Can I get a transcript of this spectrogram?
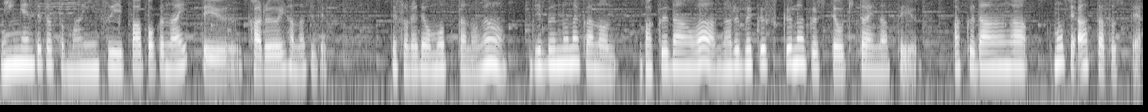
人間ってちょっとマインスイーパーっぽくないっていう軽い話です。でそれで思ったのが自分の中の爆弾はなるべく少なくしておきたいなっていう。爆弾がもしあったとして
